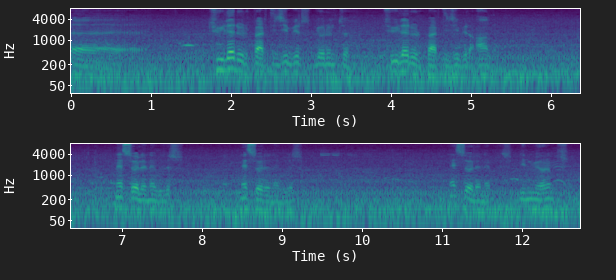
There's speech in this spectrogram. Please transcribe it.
Ee, tüyler ürpertici bir görüntü. Tüyler ürpertici bir an. Ne söylenebilir? Ne söylenebilir? Ne söylenebilir? Bilmiyorum ki.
